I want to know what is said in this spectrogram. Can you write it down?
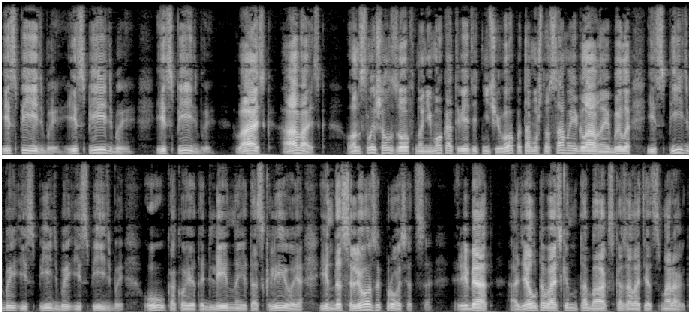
И спить бы, и спить бы, и спить бы. Васьк, а, Васьк? Он слышал зов, но не мог ответить ничего, потому что самое главное было и спить бы, и спить бы, и спить бы. У, какое это длинное и тоскливое, им до слезы просятся. «Ребят, а дело-то Васькин табак», — сказал отец Смарагд.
